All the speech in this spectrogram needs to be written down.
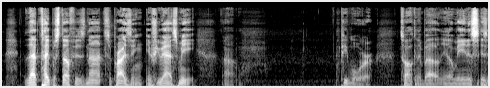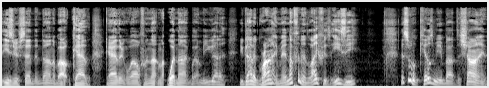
that type of stuff is not surprising, if you ask me. Um, people were talking about. You know, I mean, it's it's easier said than done about gather, gathering wealth and not whatnot. But I mean, you gotta you gotta grind, man. Nothing in life is easy. This is what kills me about the shine.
